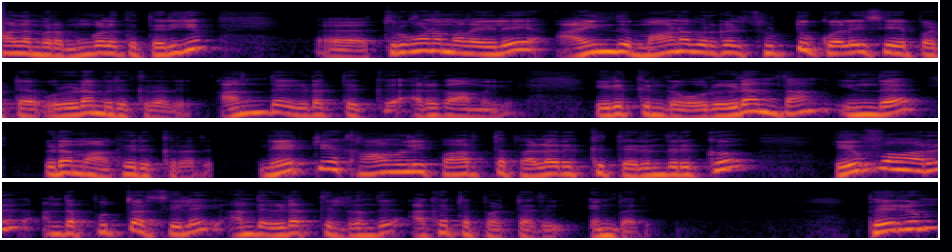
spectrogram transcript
ஆலமரம் உங்களுக்கு தெரியும் திருகோணமலையிலே ஐந்து மாணவர்கள் சுட்டு கொலை செய்யப்பட்ட ஒரு இடம் இருக்கிறது. அந்த இடத்துக்கு அருகாமையில் இருக்கின்ற ஒரு இடம்தான் இந்த இடமாக இருக்கிறது. நேற்றைய காணொளி பார்த்த பலருக்கு தெரிந்திருக்கும் எவ்வாறு அந்த புத்தர் சிலை அந்த இடத்திலிருந்து அகற்றப்பட்டது என்பது. பெரும்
